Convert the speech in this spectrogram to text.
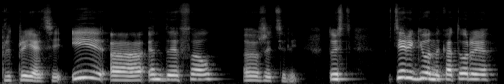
предприятий и э, НДФЛ э, жителей. То есть те регионы, которые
